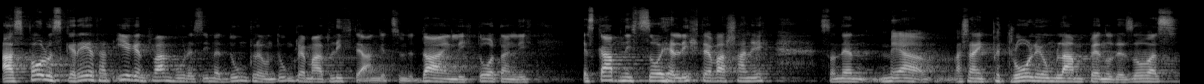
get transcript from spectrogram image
Als Paulus geredet hat, irgendwann wurde es immer dunkler und dunkler, man hat Lichter angezündet, da ein Licht, dort ein Licht. Es gab nicht solche Lichter wahrscheinlich, sondern mehr wahrscheinlich Petroleumlampen oder sowas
